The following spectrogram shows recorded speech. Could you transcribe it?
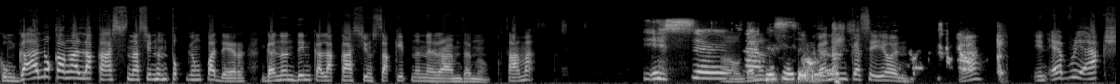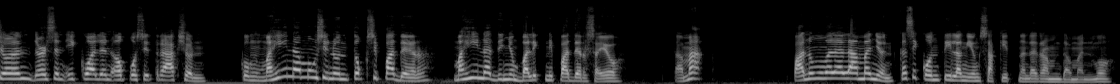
Kung gaano ka nga lakas na sinuntok yung pader, ganon din kalakas yung sakit na nararamdaman mo. Tama? Yes, sir. Oh, ganon, Yes, sir. ganon kasi yon. Ha? In every action, there's an equal and opposite reaction. Kung mahina mong sinuntok si pader, mahina din yung balik ni pader sa'yo. Tama? Paano mo malalaman yun? Kasi konti lang yung sakit na naramdaman mo.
